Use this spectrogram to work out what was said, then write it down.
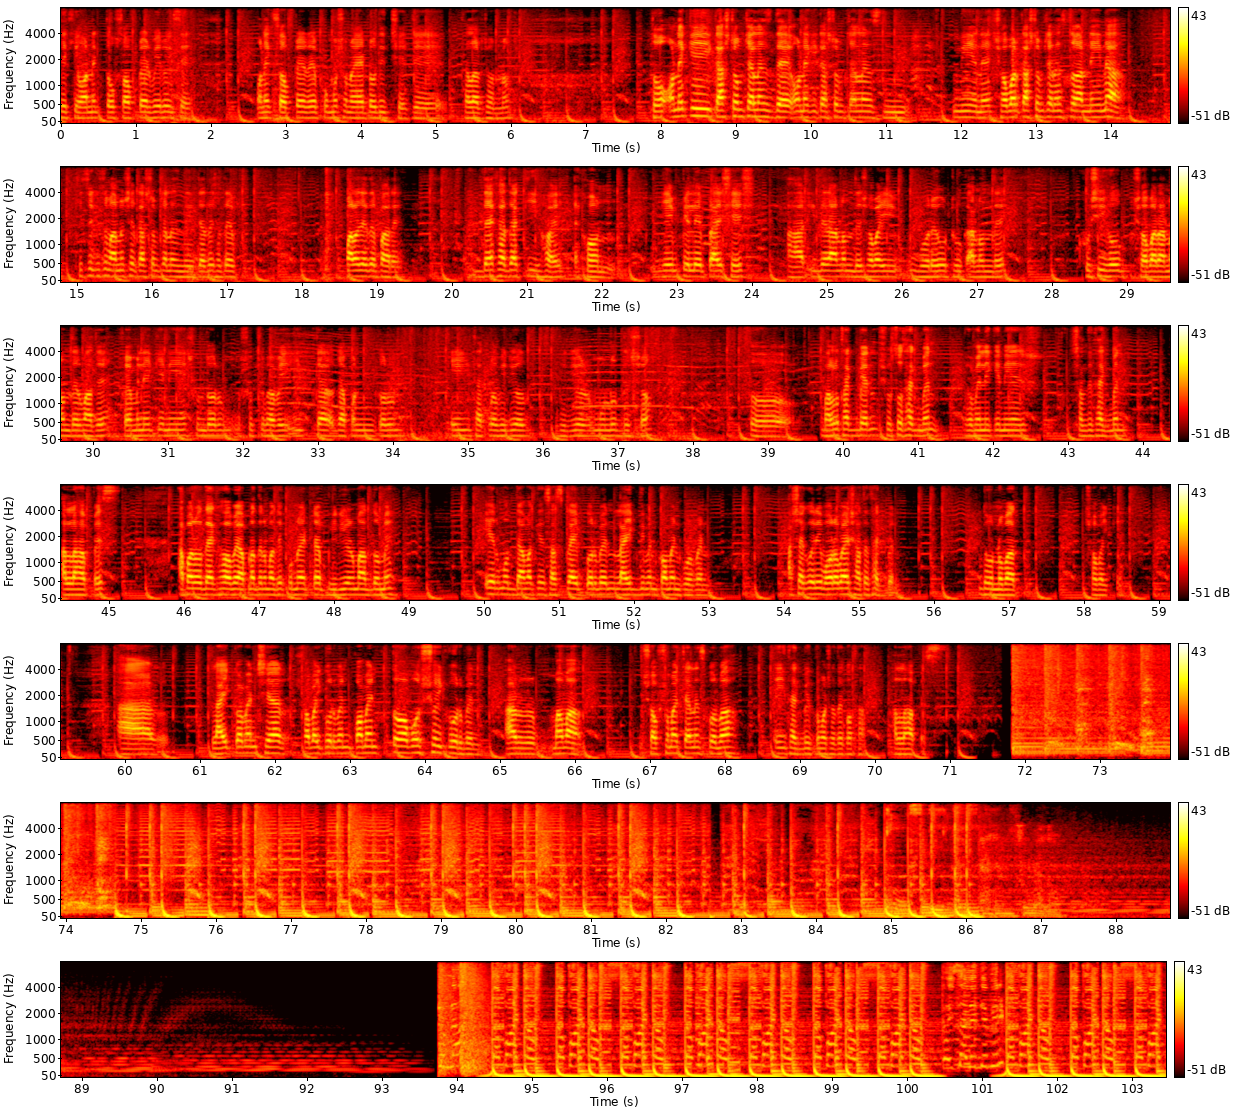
দেখি অনেক তো সফটওয়্যার বের হয়েছে অনেক সফটওয়্যারের প্রমোশন অ্যাডও দিচ্ছে যে খেলার জন্য। তো অনেকেই কাস্টম চ্যালেঞ্জ দেয়, অনেকেই কাস্টম চ্যালেঞ্জ নিয়ে নেয়। সবার কাস্টম চ্যালেঞ্জ তো আর নেই না। কিছু কিছু মানুষের কাস্টম চ্যালেঞ্জ নেই, যাদের সাথে পারা যেতে পারে। দেখা যাক কি হয়। এখন গেম পেলে প্রায় শেষ। আর ঈদের আনন্দে সবাই ভরে উঠুক আনন্দে। খুশি হোক সবার আনন্দের মাঝে। ফ্যামিলিকে নিয়ে সুন্দর সুখীভাবে ঈদ যাপন করুন। এই থাকল ভিডিও ভিডিওর মূল উদ্দেশ্য। তো ভালো থাকবেন, সুস্থ থাকবেন, ফ্যামিলিকে নিয়ে শান্তি থাকবেন। আল্লাহ হাফেজ। আবারও দেখা হবে আপনাদের মাঝে কোনো একটা ভিডিওর মাধ্যমে। এর মধ্যে আমাকে সাবস্ক্রাইব করবেন, লাইক দিবেন, কমেন্ট করবেন। আশা করি বড় ভাইয়ের সাথে থাকবেন। ধন্যবাদ সবাইকে। আর লাইক, কমেন্ট, শেয়ার সবাই করবেন। কমেন্ট তো অবশ্যই করবেন। আর মামা, সবসময় চ্যালেঞ্জ করবা এই থাকবে তোমার সাথে কথা। আল্লাহ হাফেজ।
